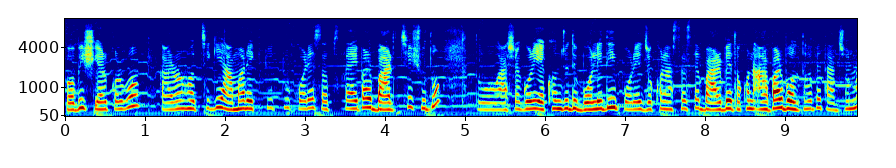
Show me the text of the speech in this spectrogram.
সবই শেয়ার করব। কারণ হচ্ছে কি আমার একটু একটু করে সাবস্ক্রাইবার বাড়ছে শুধু। তো আশা করি এখন যদি বলে দিই, পরে যখন আস্তে আস্তে বাড়বে তখন আবার বলতে হবে। তার জন্য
